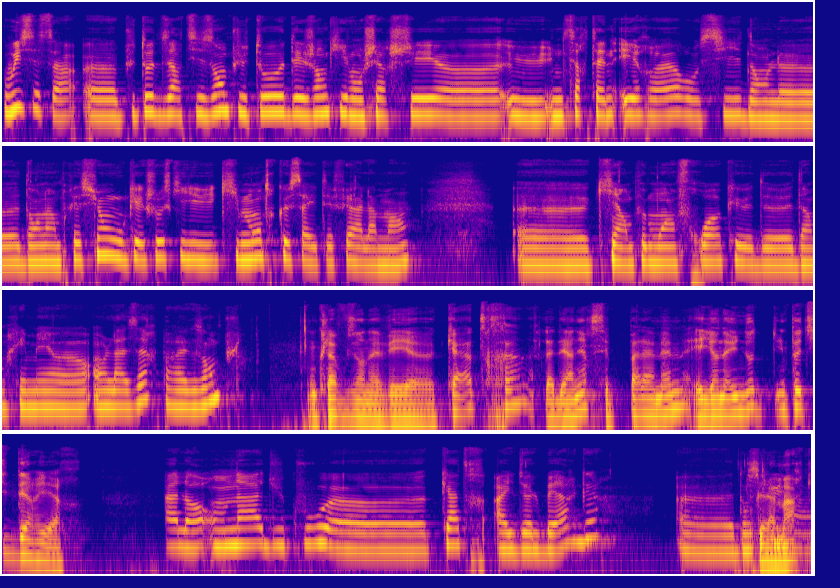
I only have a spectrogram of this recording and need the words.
oui, c'est ça. Euh, plutôt des artisans, plutôt des gens qui vont chercher une certaine erreur aussi dans le dans l'impression ou quelque chose qui, montre que ça a été fait à la main, qui est un peu moins froid que d'imprimer en laser, par exemple. Donc là, vous en avez quatre. La dernière, c'est pas la même, et il y en a une autre, une petite derrière. Alors, on a du coup euh, quatre Heidelberg. Euh, c'est la marque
